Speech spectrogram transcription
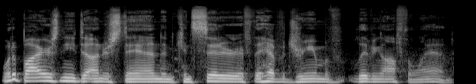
What do buyers need to understand and consider if they have a dream of living off the land?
